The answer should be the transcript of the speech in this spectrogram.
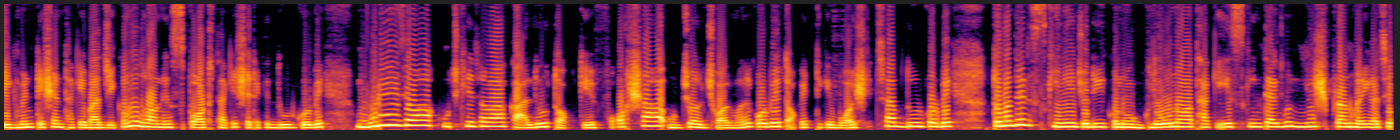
পিগমেন্টেশন থাকে বা যে কোনো ধরনের স্পট থাকে, সেটাকে দূর করবে। বুড়িয়ে যাওয়া, কুচকে যাওয়া, কালো ত্বককে ফর্সা, উজ্জ্বল ঝলমলে করবে। ত্বকের থেকে বয়সের ছাপ দূর করবে। তোমাদের স্কিনে যদি কোনো গ্লো না থাকে, স্কিনটা একদম নিষ্প্রাণ হয়ে গেছে,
